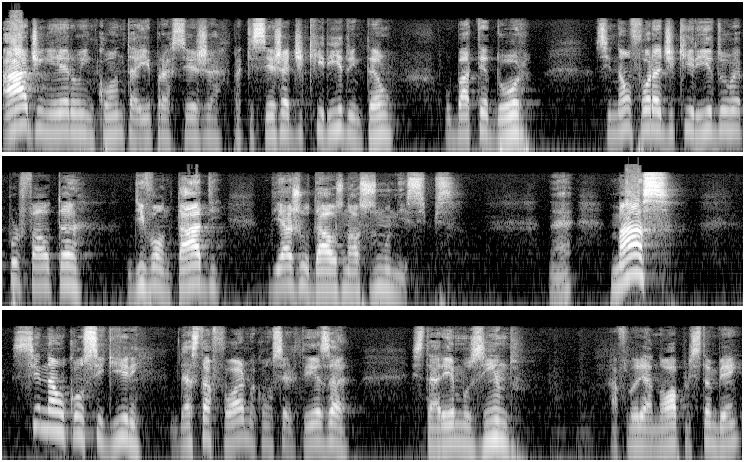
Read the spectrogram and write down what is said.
Há dinheiro em conta aí para seja para que seja adquirido então o batedor se não for adquirido, é por falta de vontade de ajudar os nossos munícipes. Né? Mas, se não conseguirem desta forma, com certeza estaremos indo a Florianópolis também.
